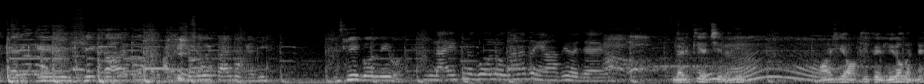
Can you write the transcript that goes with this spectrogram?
करके शिकार टाइम हो गया जी। इसलिए गोल नहीं हुआ। लाइफ में गोल होगा ना तो यहाँ भी हो जाएगा। लड़की अच्छी लगी। पहुँच गया हॉकी फ़ील्ड हीरो बनने।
